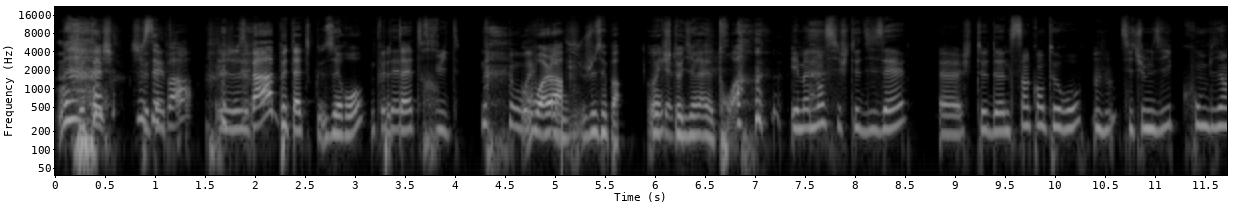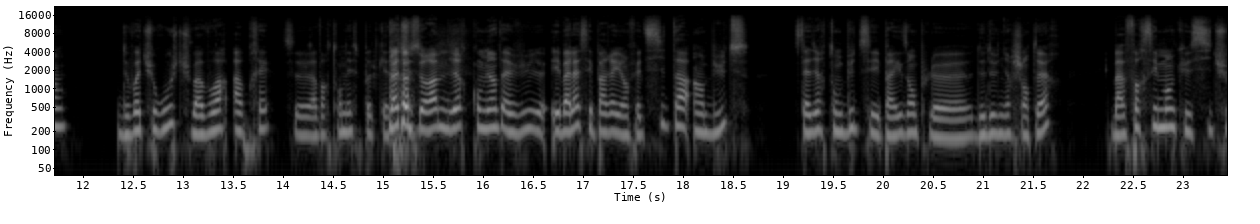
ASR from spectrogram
Peut-être, je sais pas. Je sais pas. Peut-être zéro. Peut-être Peut-être. 8. Ouais, voilà. Je sais pas. Ouais. Je te dirais trois. Et maintenant, si je te disais, euh, je te donne 50 euros, Mhm. si tu me dis combien de voitures rouges tu vas voir après ce- avoir tourné ce podcast. Là, tu sauras me dire combien tu as vu. Et bah là, c'est pareil en fait. Si tu as un but, c'est-à-dire ton but, c'est par exemple euh, de devenir chanteur, bah forcément que si tu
